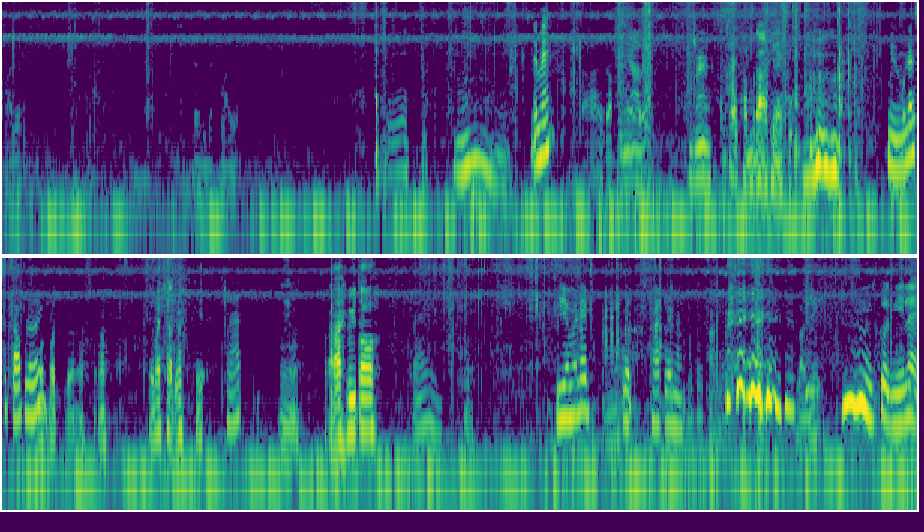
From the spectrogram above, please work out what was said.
ไปเลยแทนไปอยากไรอะอืม อืม ได้ไหมได้รับปริญญาแล้วมาไม่ใช่ธรรมดาที่ไหนผมหนูไม่ได้สต็อปเลยบัดบัดเอาเอาเห็นไหมชัดไหมนี่ชัดอืมไปลุยต่อไปยังไม่ได้กดพักเลยนะไม่ต้องพักหรอกหลังเยอะกดงี้แหละ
